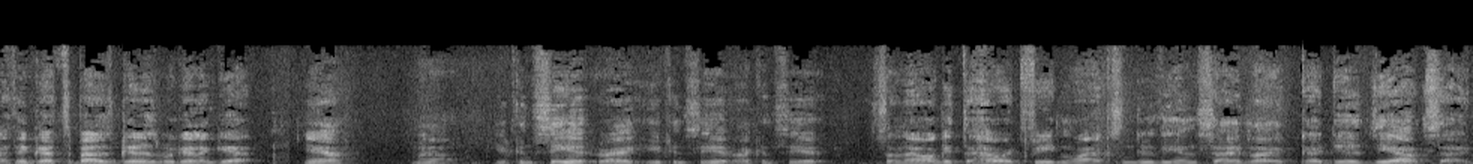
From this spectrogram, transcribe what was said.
I think that's about as good as we're going to get. Yeah, well, you can see it, right? You can see it, I can see it. So now I'll get the Howard feed and wax and do the inside like I did the outside.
